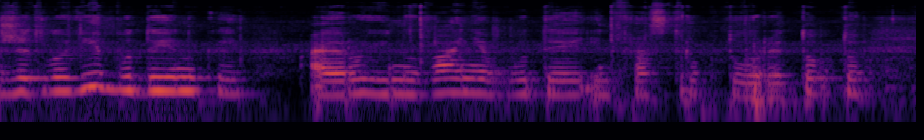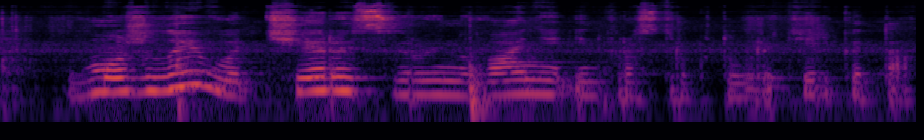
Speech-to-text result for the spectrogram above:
житлові будинки, а й руйнування буде інфраструктури. Тобто, можливо, через руйнування інфраструктури. Тільки так.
